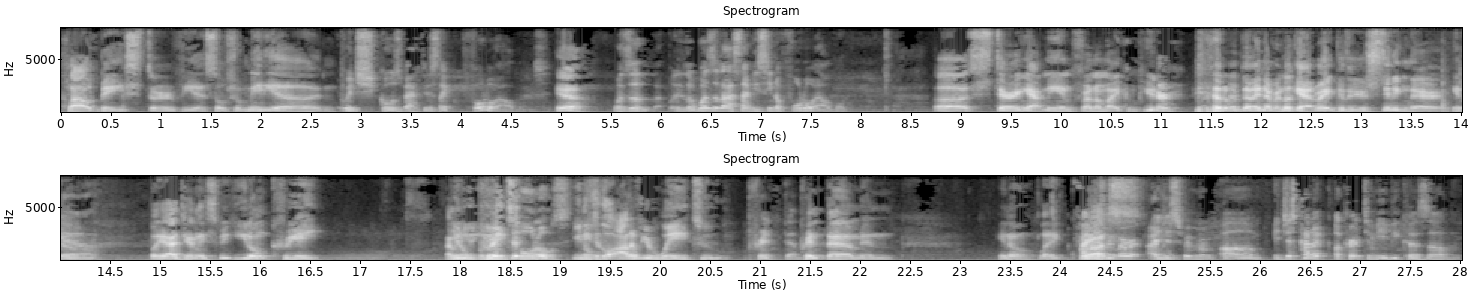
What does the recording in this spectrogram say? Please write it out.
cloud based or via social media, and Which goes back to this like photo albums. yeah, When's the when's the last time you seen a photo album? uh, staring at me in front of my computer that, that I never look at, right? Because you're just sitting there, you know. yeah, But yeah, generally speaking, you don't create. I you mean, don't you, print need to photos. you need to go out of your way to print them. print them, and you know, like for I us, just remember. I just remember. Um, it just kind of occurred to me because um,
